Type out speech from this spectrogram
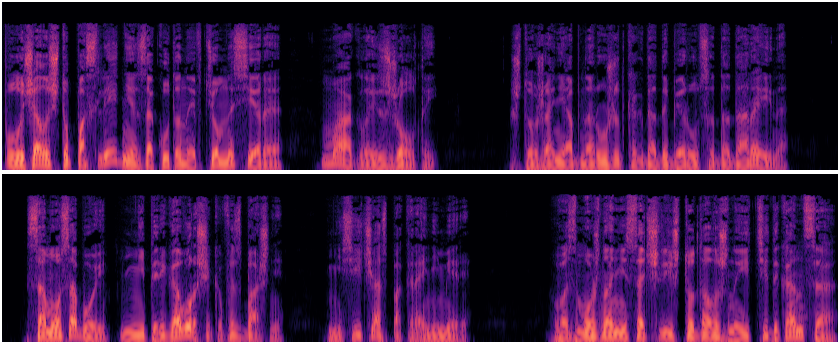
Получалось, что последняя, закутанная в темно-серое, магла из желтой. Что же они обнаружат, когда доберутся до Дорейна? Само собой, не переговорщиков из башни. Не сейчас, по крайней мере. Возможно, они сочли, что должны идти до конца,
